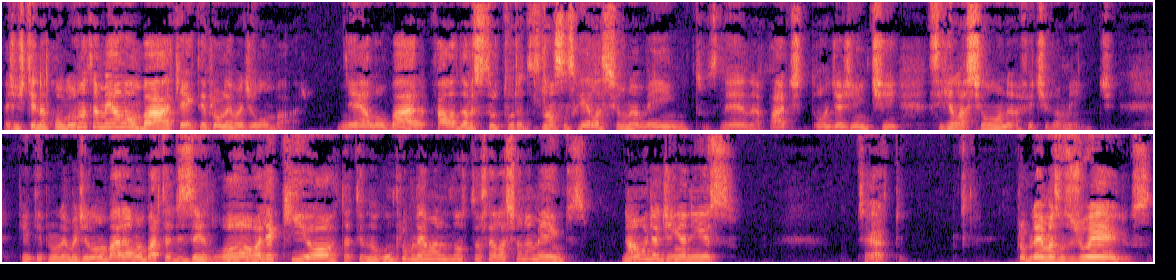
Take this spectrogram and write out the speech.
a gente tem na coluna também a lombar. Quem é que tem problema de lombar? Né? A lombar fala da estrutura dos nossos relacionamentos, né? Na parte onde a gente se relaciona afetivamente. Quem tem problema de lombar, a lombar tá dizendo: ó, oh, olha aqui, ó, tá tendo algum problema nos teus relacionamentos. Dá uma olhadinha nisso, certo? Problemas nos joelhos,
